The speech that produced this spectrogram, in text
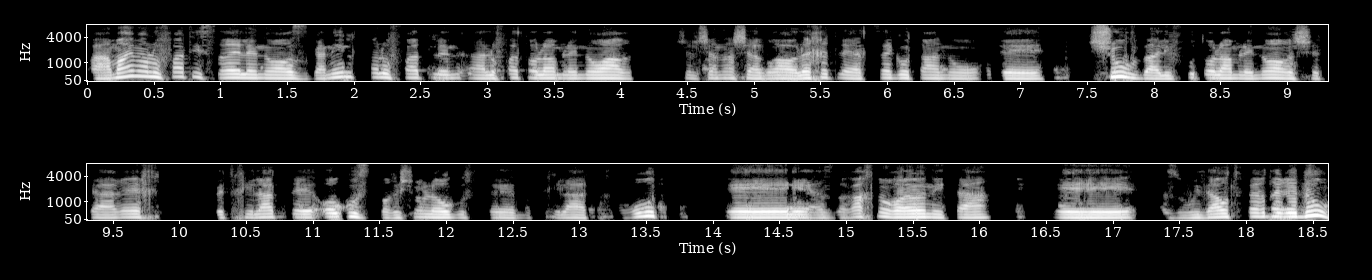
פעמיים אלופת ישראל לנוער, סגנית אלופת, אלופת עולם לנוער של שנה שעברה, הולכת לייצג אותנו שוב באליפות עולם לנוער שתיארך בתחילת אה, אוגוסט, בראשון לאוגוסט אה, מתחילה התחרות, אה, אז ערכנו רעיון איתה, אז without further ado.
